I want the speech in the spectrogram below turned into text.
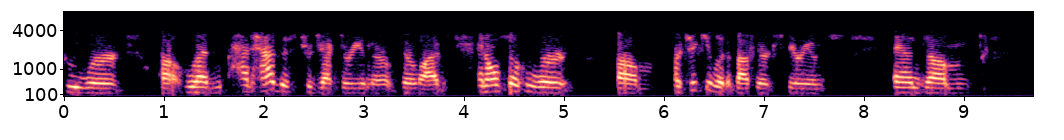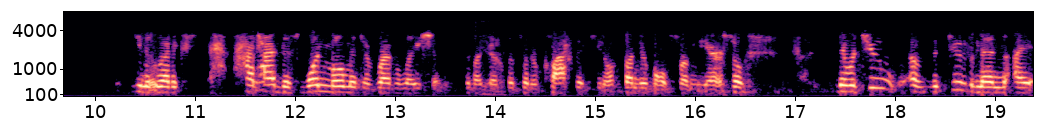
who were uh, who had had had this trajectory in their their lives, and also who were um, articulate about their experience, and um, you know who had ex- had had this one moment of revelation, like yeah. a, a sort of classic, you know, thunderbolt from the air. So there were two of the two of the men I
